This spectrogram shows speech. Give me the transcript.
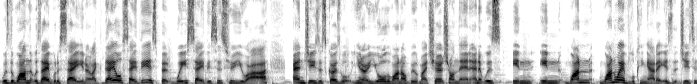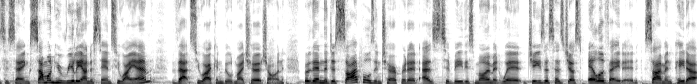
was the one that was able to say, you know, like they all say this, but we say this is who you are. And Jesus goes, well, you know, you're the one I'll build my church on then. And it was in in one one way of looking at it is that Jesus is saying someone who really understands who I am, that's who I can build my church on. But then the disciples interpret it as to be this moment where Jesus has just elevated Simon Peter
